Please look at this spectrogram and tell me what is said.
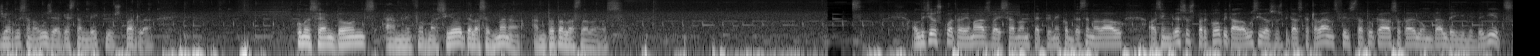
Jordi Sanaúja, que és també qui us parla. Comencem, doncs, amb la informació de la setmana, amb totes les dades. El dijous 4 de març baixaven per primer cop des de Nadal els ingressos per Covid a l'UCI dels hospitals catalans fins a tocar sota l'umbral de límit de llits,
